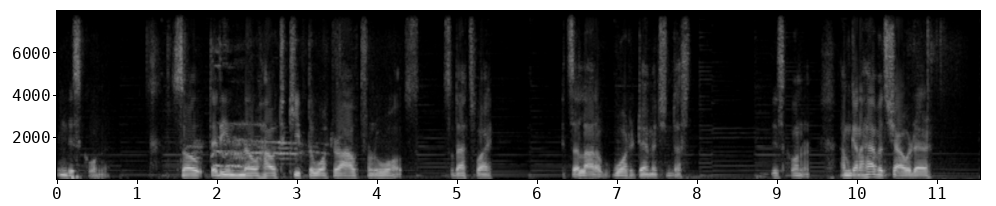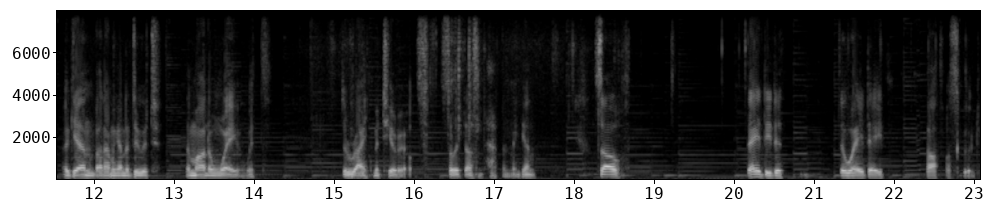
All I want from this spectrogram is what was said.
in this corner. So they didn't know how to keep the water out from the walls. So that's why it's a lot of water damage in this this corner. I'm gonna have a shower there again, but I'm gonna do it the modern way with the right materials so it doesn't happen again. So they did it the way they thought was good.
